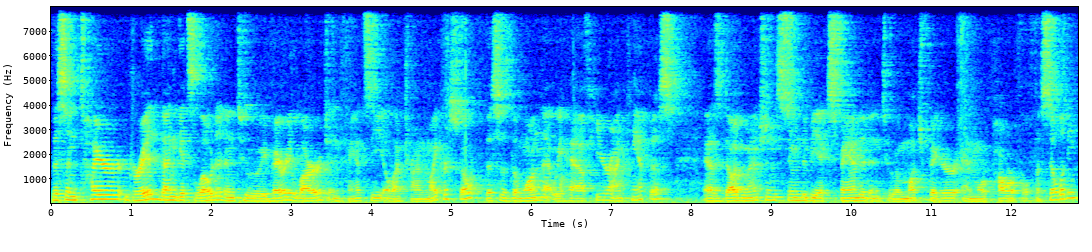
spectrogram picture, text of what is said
This entire grid then gets loaded into a very large and fancy electron microscope. This is the one that we have here on campus. As Doug mentioned, soon to be expanded into a much bigger and more powerful facility.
